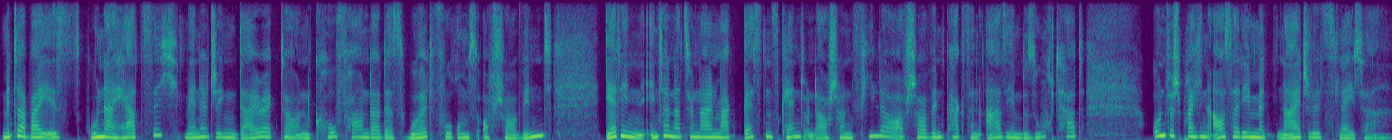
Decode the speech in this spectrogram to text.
Mit dabei ist Gunnar Herzig, Managing Director und Co-Founder des World Forums Offshore Wind, der den internationalen Markt bestens kennt und auch schon viele Offshore-Windparks in Asien besucht hat. Und wir sprechen außerdem mit Nigel Slater.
